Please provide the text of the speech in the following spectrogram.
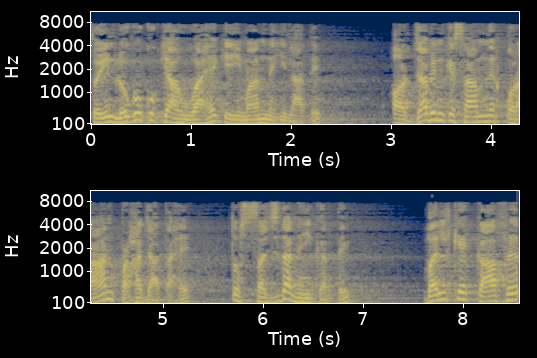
تو ان لوگوں کو کیا ہوا ہے کہ ایمان نہیں لاتے؟ اور جب ان کے سامنے قرآن پڑھا جاتا ہے تو سجدہ نہیں کرتے، بلکہ کافر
